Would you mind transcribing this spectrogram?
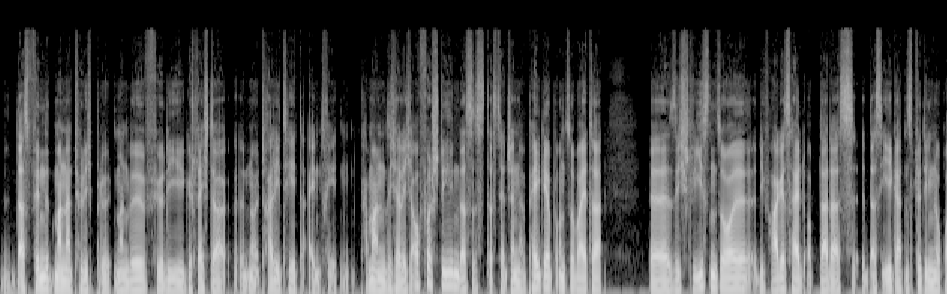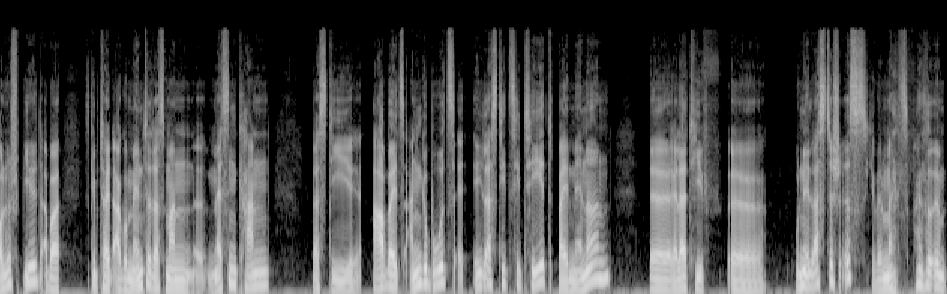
das findet man natürlich blöd. Man will für die Geschlechterneutralität eintreten. Kann man sicherlich auch verstehen, dass, es, dass der Gender Pay Gap und so weiter äh, sich schließen soll. Die Frage ist halt, ob da das, das Ehegattensplitting eine Rolle spielt. Aber es gibt halt Argumente, dass man äh, messen kann, dass die Arbeitsangebotselastizität bei Männern äh, relativ äh, unelastisch ist, wenn man jetzt mal so im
